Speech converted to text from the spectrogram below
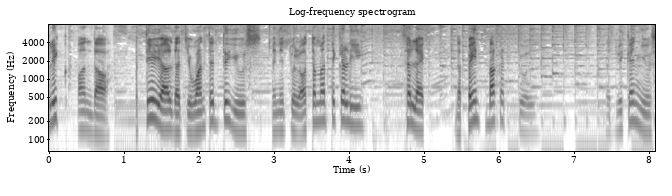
Click on the material that you wanted to use and it will automatically select the paint bucket tool that we can use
